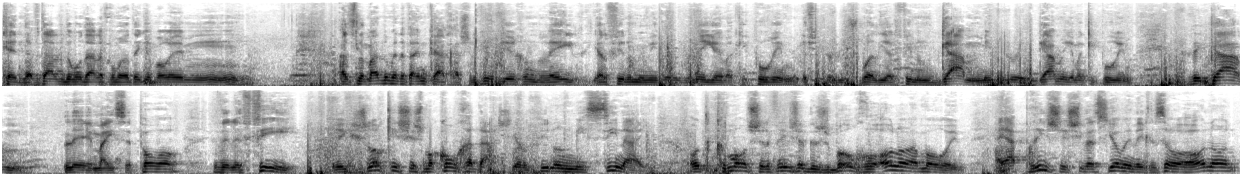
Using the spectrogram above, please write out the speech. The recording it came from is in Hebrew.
כן, דף ד' עמוד א' אומרת הגמור אז למדנו בינתיים ככה, שלפי רבי יחון לעיל ילפינו ממילואים ליום הכיפורים, לפי רבי שמואל ילפינו גם ממילואים, גם ליום הכיפורים וגם למייסה פורו, ולפי ריש לוקיש יש מקור חדש, ילפינון מסיני, עוד כמו שלפני שהקדוש ברוך הוא עולו למורים, היה פרי של שבעס יומים ויחסרו הונון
